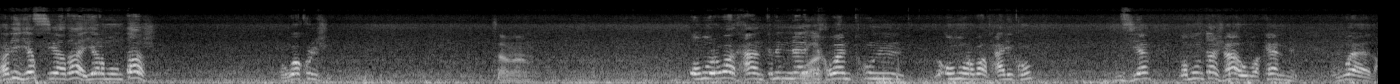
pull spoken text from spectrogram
هذه هي الصياده هي المونتاج. هو كل شيء. تمام. امور واضحة نتمنى. الاخوان تكون الأمور واضحة لكم. مزيان. المونتاج ها هو كامل. هو هذا.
